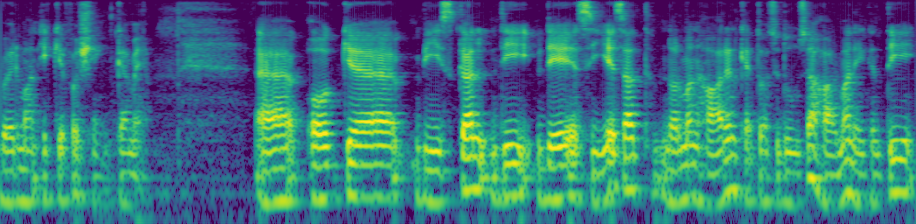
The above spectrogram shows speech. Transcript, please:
bør man ikke forsinke med. Uh, og vi skal de, Det sies at når man har en ketoacidose, har man egentlig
